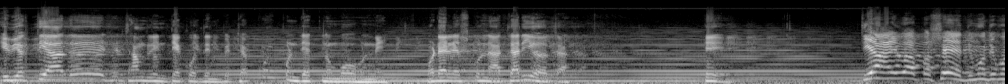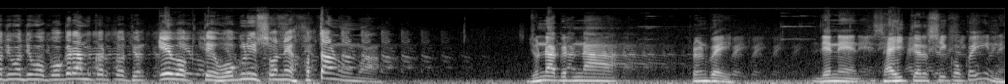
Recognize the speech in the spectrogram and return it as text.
એ વ્યક્તિ આ છે, સાંભળીને ટેકો દઈને બેઠા. કોઈ પણ જાતનો મોહ નહીં. વડાલે સ્કૂલના આચાર્ય હતા. એ ત્યાં આવ્યા પછી ધીમો ધીમો ધીમો ધીમો પ્રોગ્રામ કરતો થયો. એ વખતે ઓગણીસો ને સત્તાણુંમાં જુનાગઢના પ્રવીણભાઈ, જેને સાહિત્ય રસિકો કહીએ ને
